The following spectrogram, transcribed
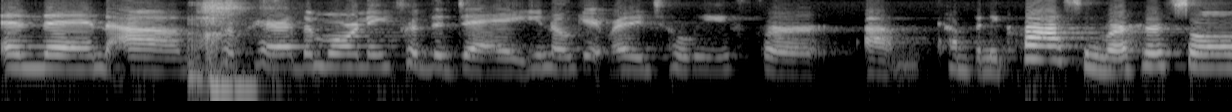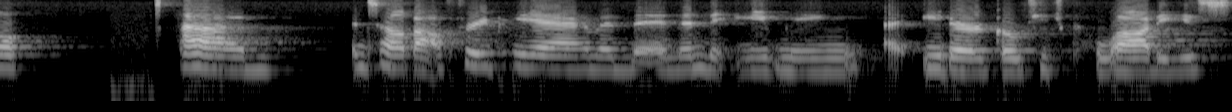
and then um, prepare the morning for the day. You know, get ready to leave for um, company class and rehearsal um, until about 3 p.m. And then in the evening, either go teach Pilates,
